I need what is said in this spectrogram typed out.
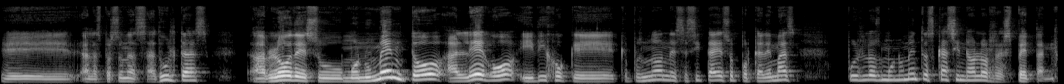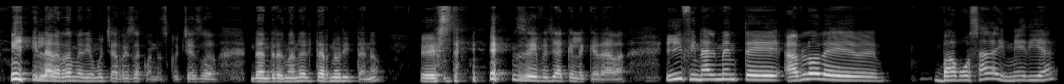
eh, a las personas adultas. Habló de su monumento al ego y dijo que, que pues no necesita eso porque además pues los monumentos casi no los respetan. Y la verdad me dio mucha risa cuando escuché eso de Andrés Manuel Ternurita, ¿no? Este, sí, pues ya que le quedaba. Y finalmente habló de babosada y media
